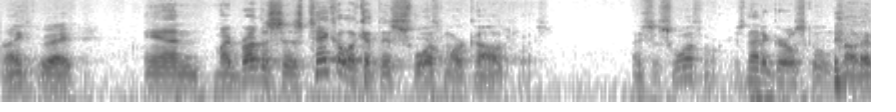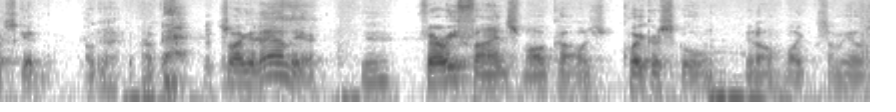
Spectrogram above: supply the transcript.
right? Right. And my brother says, take a look at this Swarthmore College place. I said, Swarthmore? Isn't that a girls' school? No, that's Skidmore. Okay. okay. So I go down there. Yeah. Very fine, small college, Quaker school, you know, like some of the others.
